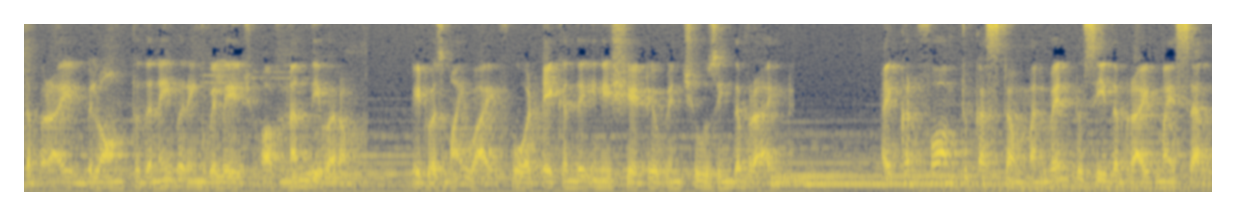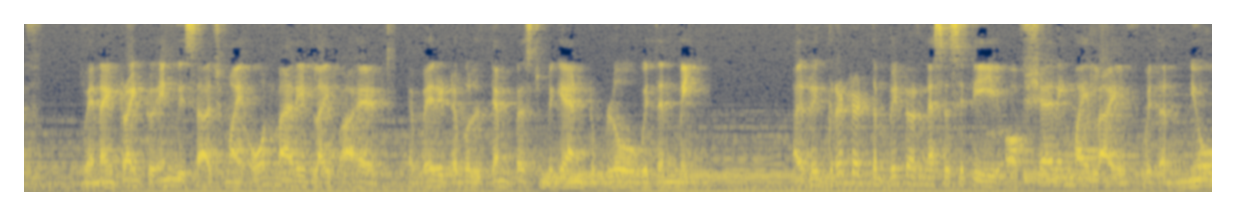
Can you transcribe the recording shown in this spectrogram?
The bride belonged to the neighboring village of Nandivaram. It was my wife who had taken the initiative in choosing the bride. I conformed to custom and went to see the bride myself. When I tried to envisage my own married life ahead, a veritable tempest began to blow within me. I regretted the bitter necessity of sharing my life with a new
